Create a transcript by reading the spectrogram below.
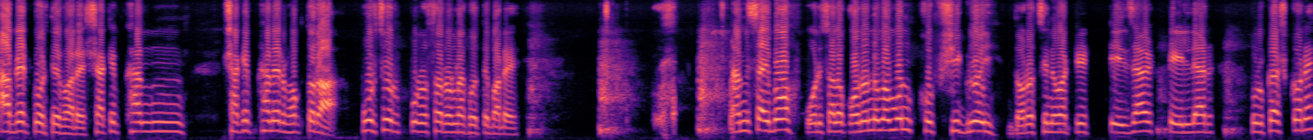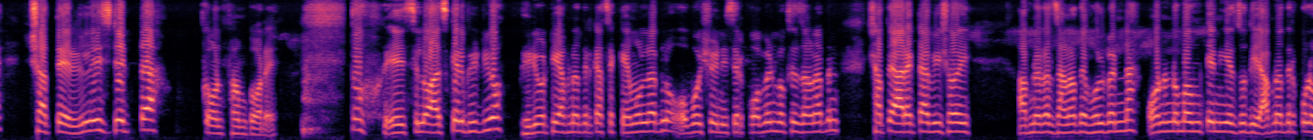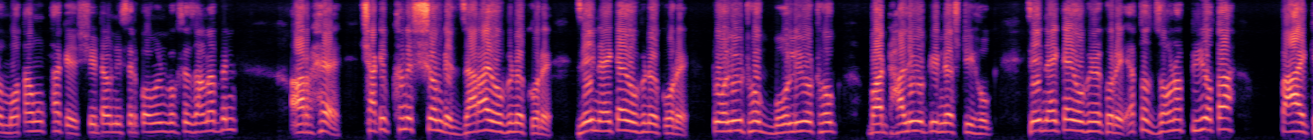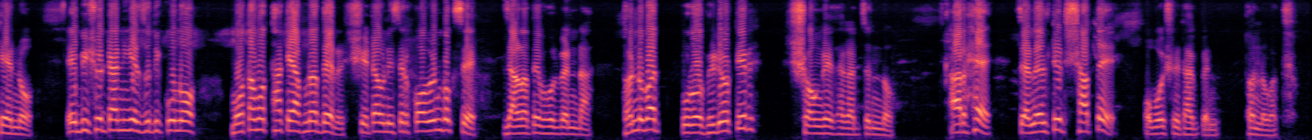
আপডেট করতে পারে। শাকিব খান শাকিব খানের ভক্তরা প্রচুর প্রচারণা করতে পারে। আমি চাইব পরিচালক অনন্য মামুন খুব শীঘ্রই দরদ সিনেমাটির টিজার ট্রেইলার প্রকাশ করে, সাথে রিলিজ ডেটটা কনফার্ম করে। তো এই ছিল আজকের ভিডিও। ভিডিওটি আপনাদের কাছে কেমন লাগল অবশ্যই নিচের কমেন্ট বক্সে জানাবেন। সাথে আরেকটা বিষয় আপনারা জানাতে ভুলবেন না। অনন্য মামুনকে নিয়ে যদি আপনাদের কোনো মতামত থাকে, সেটাও নিচের কমেন্ট বক্সে জানাবেন। আর হ্যাঁ শাকিব খানের সঙ্গে যারাই অভিনয় করে, যেই নায়িকায় অভিনয় করে, টলিউড হোক, বলিউড হোক বা ঢালিউড ইন্ডাস্ট্রি হোক, যেই নায়িকায় অভিনয় করে, এত জনপ্রিয়তা পায় কেন? এই বিষয়টা নিয়ে যদি কোনো মতামত থাকে আপনাদের, সেটাও নিচের কমেন্ট বক্সে জানাতে ভুলবেন না। ধন্যবাদ পুরো ভিডিওটির সঙ্গে থাকার জন্য। আর হ্যাঁ চ্যানেলটির সাথে অবশ্যই থাকবেন। ধন্যবাদ।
